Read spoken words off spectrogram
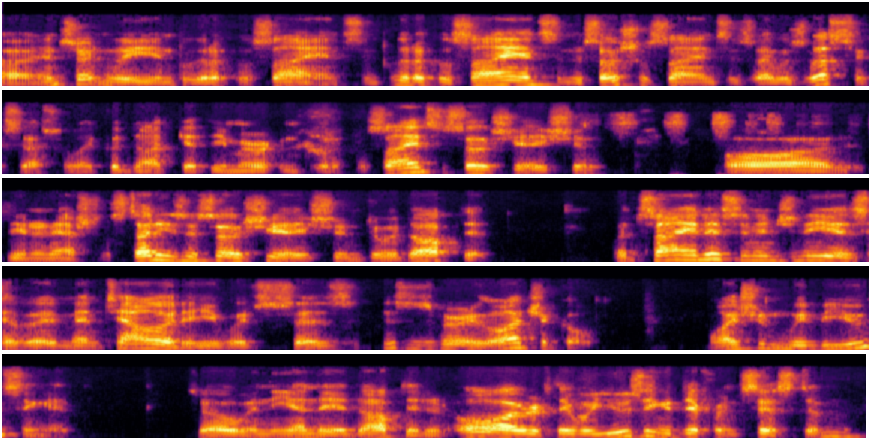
uh, and certainly in political science. In political science and the social sciences, I was less successful. I could not get the American Political Science Association or the International Studies Association to adopt it. But scientists and engineers have a mentality which says, this is very logical. Why shouldn't we be using it? So in the end, they adopted it. Or if they were using a different system,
